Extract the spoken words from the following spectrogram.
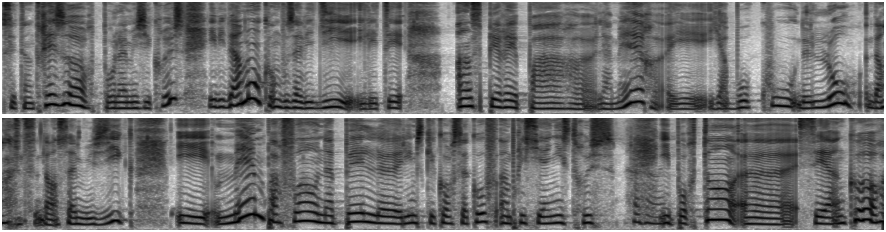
c'est un trésor pour la musique russe. Évidemment, comme vous avez dit, il était inspiré par euh, la mer et il y a beaucoup de l'eau dans, dans sa musique. Et même parfois on appelle euh, Rimsky-Korsakov impressionniste russe. Et pourtant euh, c'est encore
